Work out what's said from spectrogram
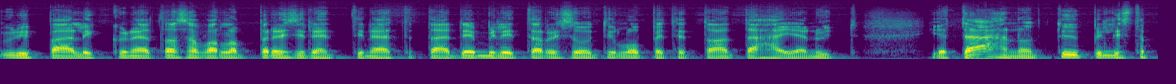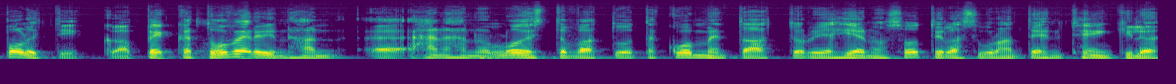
ylipäällikkönä ja tasavallan presidenttinä, että tämä demilitarisointi lopetetaan tähän ja nyt. Ja tämähän on tyypillistä politiikkaa. Pekka Toverinhan, äh, hänhän on loistava tuota kommentaattori ja hienon sotilasuran tehnyt henkilö,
